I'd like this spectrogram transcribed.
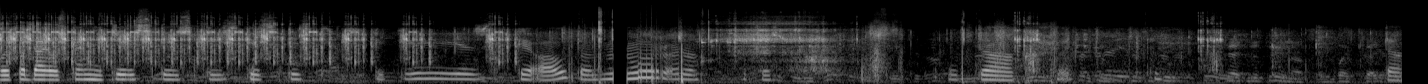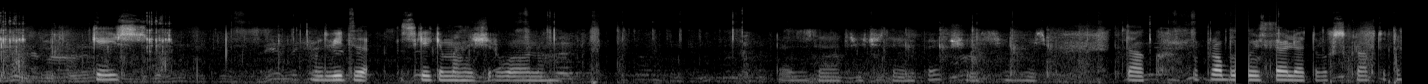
випадає останній кейс, кейс, кейс, кейс, кейс, кейс, кейс, ауто. Ну. Так. Так. Кейс. Дивіться, скільки в мене червоного. Раз, два, три, чотири, п'ять, шість, сім, вісім. Так, попробую з фіолетових скрафтити.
